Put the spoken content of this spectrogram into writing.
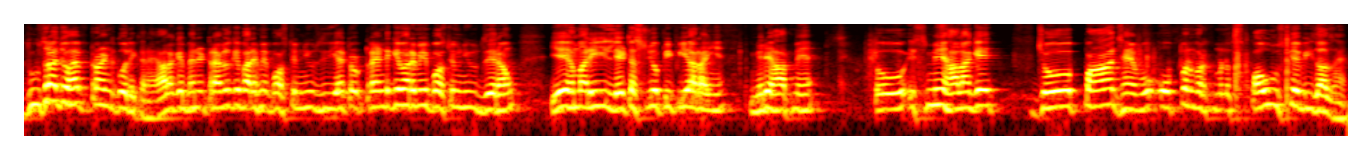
दूसरा जो है ट्रेंड को लेकर है। हालाँकि मैंने ट्रैवल के बारे में पॉजिटिव न्यूज़ दी है तो ट्रेंड के बारे में पॉजिटिव न्यूज़ दे रहा हूँ। ये हमारी लेटेस्ट जो पीपीआर आई हैं, मेरे हाथ में है। तो इसमें हालाँकि जो पाँच हैं, वो ओपन वर्क मतलब स्पाउस के वीज़ाज हैं।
